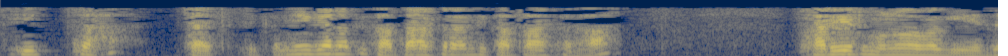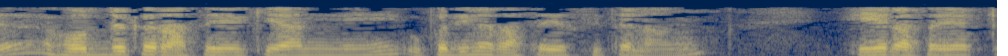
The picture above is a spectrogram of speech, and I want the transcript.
සිත් සහ චෛතසික. මේ ගැන අපි කතා කරද්දි කතා කරා හරියට මොනවා වගේද? හොද්දක රසය කියන්නේ උපදින රසය සිත නම් ඒ රසයට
